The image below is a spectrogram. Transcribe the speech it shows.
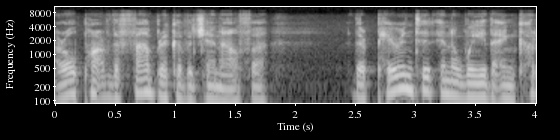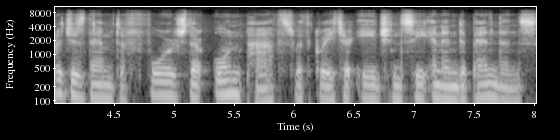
are all part of the fabric of a Gen Alpha. They're parented in a way that encourages them to forge their own paths with greater agency and independence,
